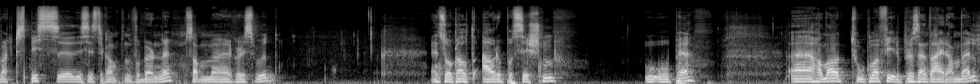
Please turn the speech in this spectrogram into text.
vært spiss de siste kampene for Burnley, sammen med Chris Wood. En såkalt out of position, OOP. Eh, han har 2,4% eierandel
